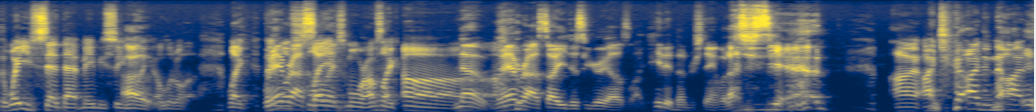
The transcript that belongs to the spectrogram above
The way you said that made me seem Oh. like a little like they Whenever I saw slaves it- more. I was like, uh no, whenever I saw you disagree, I was like, he didn't understand what I just said. yeah, I, I I did not.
